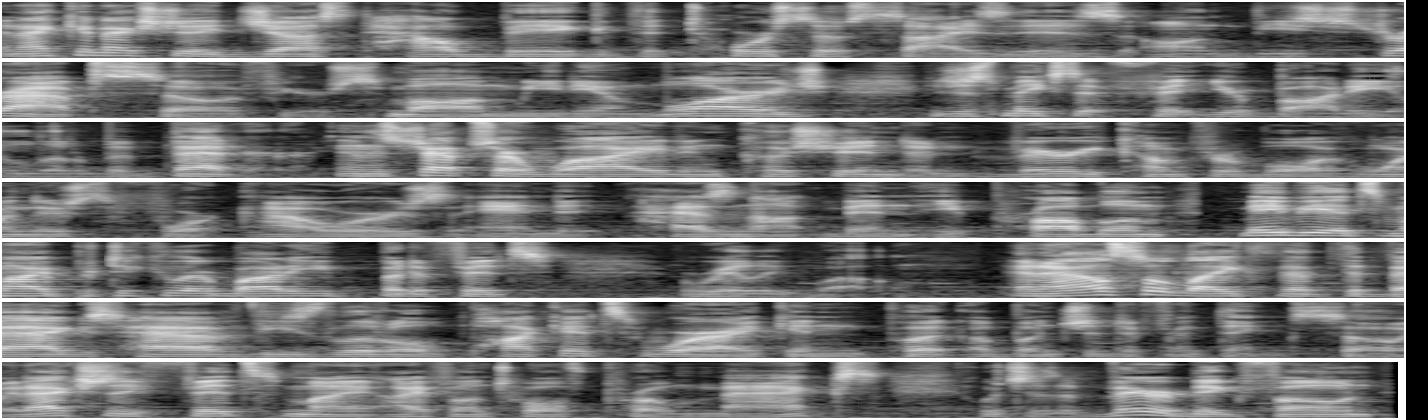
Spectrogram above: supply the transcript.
and I can actually adjust how big the torso size is on these straps. So if you're small, medium, large, it just makes it fit your body a little bit better. And the straps are wide and cushioned and very comfortable. I've worn this for hours and it has not been a problem. Maybe it's my particular body, but it fits really well. And I also like that the bags have these little pockets where I can put a bunch of different things. So it actually fits my iPhone 12 Pro Max, which is a very big phone,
